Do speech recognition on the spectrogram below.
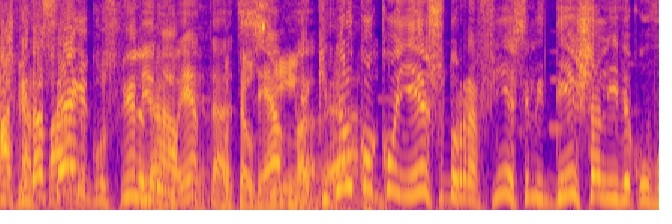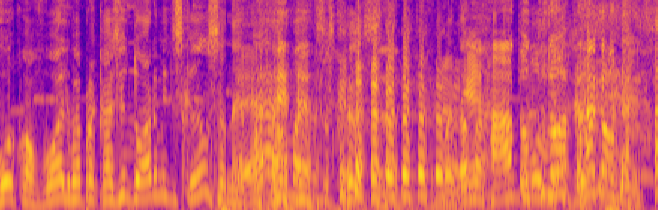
A vida segue com os filhos, né? Pirueta, Hotelzinho. ceva. É que pelo que eu conheço do Rafinha, se ele deixa a Lívia com o vô e com a avó, ele vai pra casa e dorme e descansa, né? Pra dar uma descansa. Pra dar uma- Errado tu não tá, Galdês.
